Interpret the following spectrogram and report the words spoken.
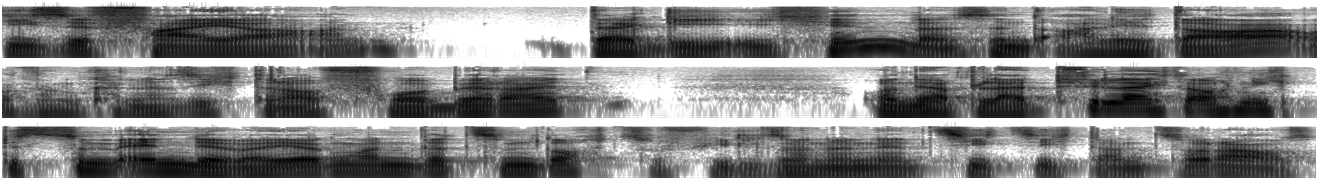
diese Feier an, da gehe ich hin, da sind alle da und dann kann er sich darauf vorbereiten und er bleibt vielleicht auch nicht bis zum Ende, weil irgendwann wird es ihm doch zu viel, sondern er zieht sich dann so raus.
